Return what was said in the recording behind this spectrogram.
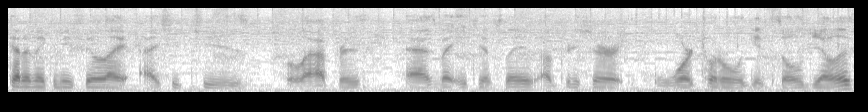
Kind of making me feel like I should choose Lapras as my HM slave. I'm pretty sure War Turtle will get so jealous.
